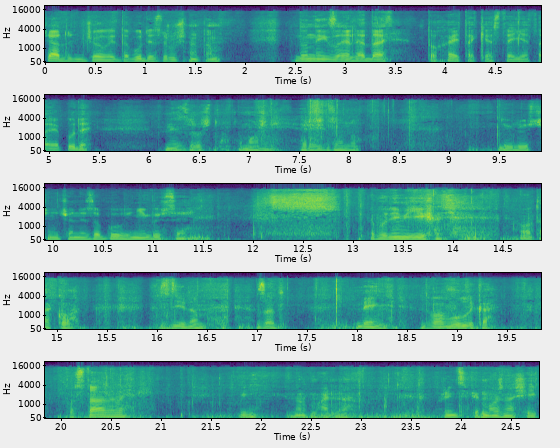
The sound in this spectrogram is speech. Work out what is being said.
сядуть бджоли, да буде зручно там до них заглядати, то хай так і остається, а як буде незручно, то може різану. Дивлюсь, чи нічого не забули, ніби все. Будемо їхати. Отако. З дідом за день два вулика поставили. І нормально. В принципі, можна ще й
